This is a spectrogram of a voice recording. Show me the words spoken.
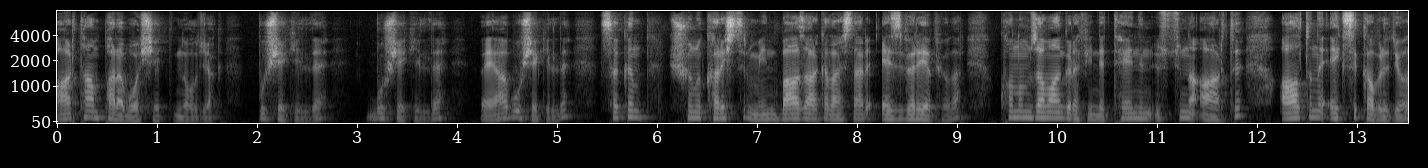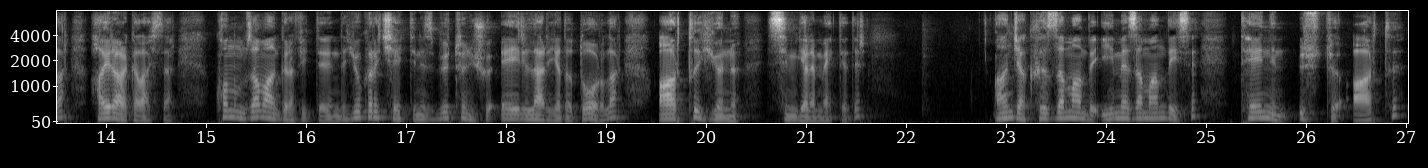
artan parabol şeklinde olacak. Bu şekilde, bu şekilde veya bu şekilde. Sakın şunu karıştırmayın. Bazı arkadaşlar ezbere yapıyorlar. Konum zaman grafiğinde t'nin üstüne artı, altını eksi kabul ediyorlar. Hayır arkadaşlar. Konum zaman grafiklerinde yukarı çektiğiniz bütün şu eğriler ya da doğrular artı yönü simgelemektedir. Ancak hız zaman ve ivme zamanda ise t'nin üstü artı,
